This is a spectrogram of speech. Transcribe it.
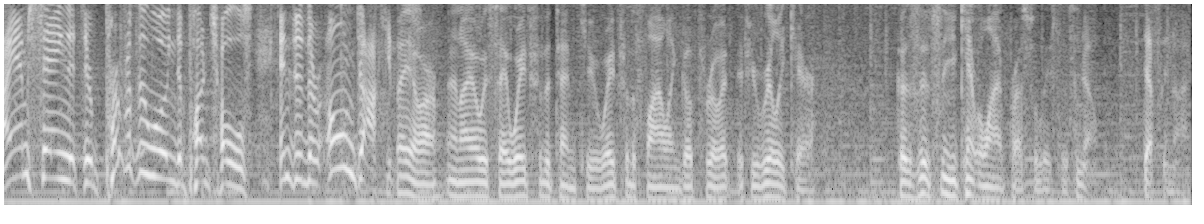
I am saying that they're perfectly willing to punch holes into their own documents. They are, and I always say, wait for the 10Q, wait for the filing, go through it if you really care because you can't rely on press releases. No, definitely not.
